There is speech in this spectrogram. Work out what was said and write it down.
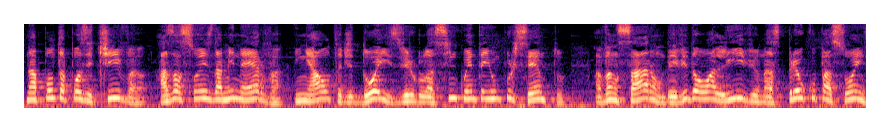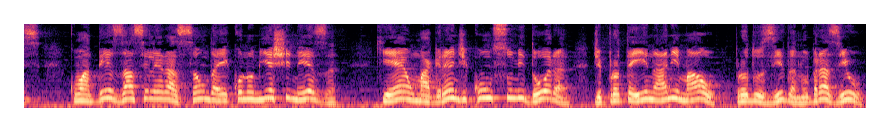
Na ponta positiva, as ações da Minerva, em alta de 2,51%, avançaram devido ao alívio nas preocupações com a desaceleração da economia chinesa, que é uma grande consumidora de proteína animal produzida no Brasil.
